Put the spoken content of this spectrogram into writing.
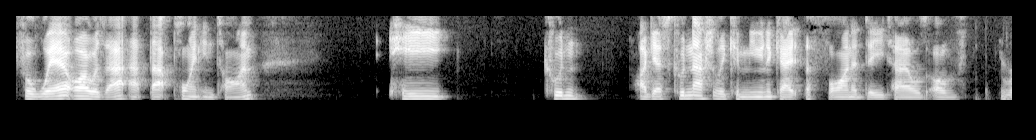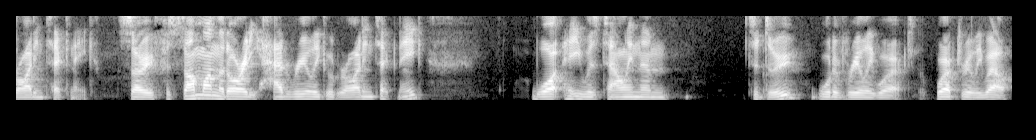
for where I was at at that point in time, he couldn't, I guess, couldn't actually communicate the finer details of riding technique. So for someone that already had really good riding technique, what he was telling them to do would have really worked, worked really well,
